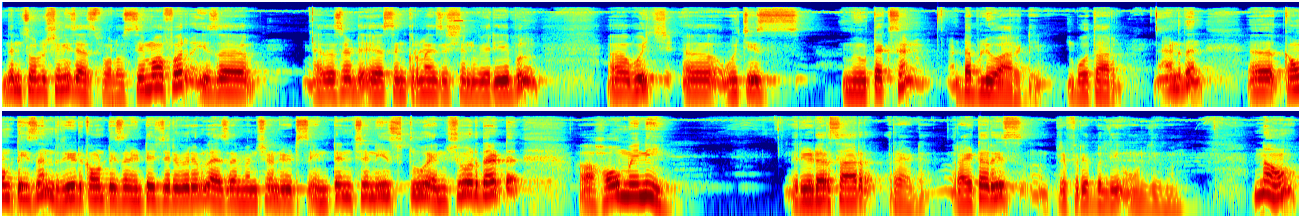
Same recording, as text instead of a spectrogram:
Then solution is as follows. Semaphore is a as i said a synchronization variable uh, which uh, which is mutex and wrt both are. And then uh, count is an read count is an integer variable. As i mentioned its intention is to ensure that uh, how many readers are read. Writer is preferably only one. Now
